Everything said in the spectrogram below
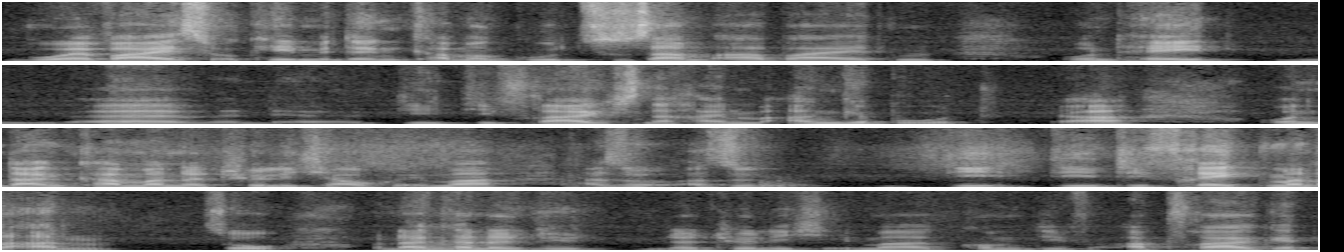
wo er weiß, okay, mit denen kann man gut zusammenarbeiten und hey, äh, die, die frage ich nach einem Angebot. Ja? Und dann kann man natürlich auch immer, also, also die, die, die fragt man an. So, und dann mhm. kann natürlich, natürlich immer kommt die Abfrage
